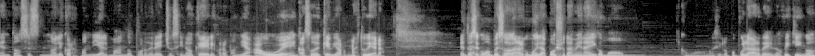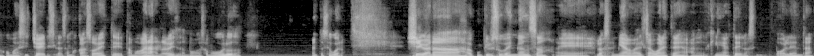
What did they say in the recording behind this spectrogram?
entonces no le correspondía el mando por derecho, sino que le correspondía a V en caso de que Bjorn no estuviera. Entonces, como empezó a ganar como el apoyo también ahí como, como ¿cómo decirlo, popular de los vikingos, como decir, che, si le hacemos caso a este, estamos ganando, ¿viste? Tampoco somos boludos. Entonces, bueno, llegan a, a cumplir su venganza, eh, lo hacen mierda el chabón este, al king este, lo hacen polenta.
